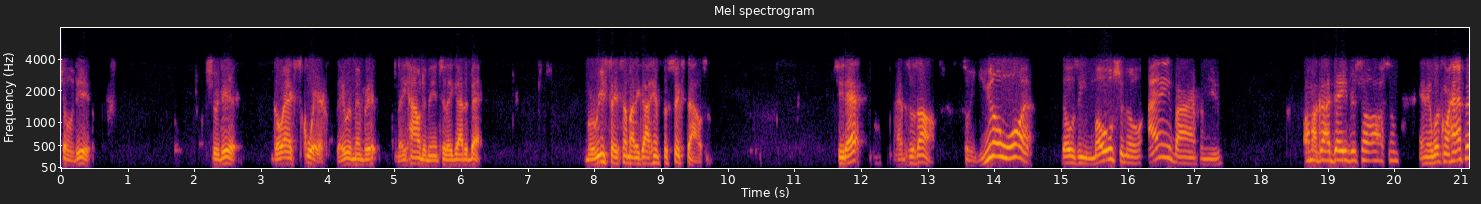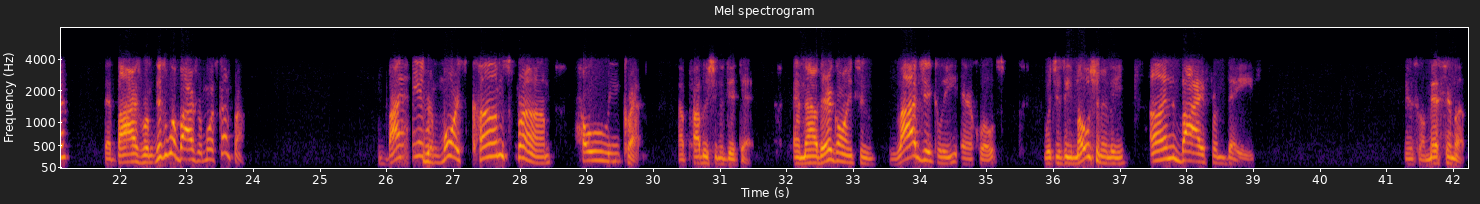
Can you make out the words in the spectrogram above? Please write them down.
Sure did. Sure did. Go ask Square. They remember it. They hounded me until they got it back. Maurice say somebody got him for six thousand. See that? Happens with all. So you don't want those emotional, I ain't buying from you. Oh my God, Dave, you're so awesome. And then what's gonna happen? That buyer's rem- this is where buyer's remorse comes from. Buyer's remorse comes from holy crap. I probably shouldn't have did that. And now they're going to logically, air quotes, which is emotionally, unbuy from Dave and it's to mess him up.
